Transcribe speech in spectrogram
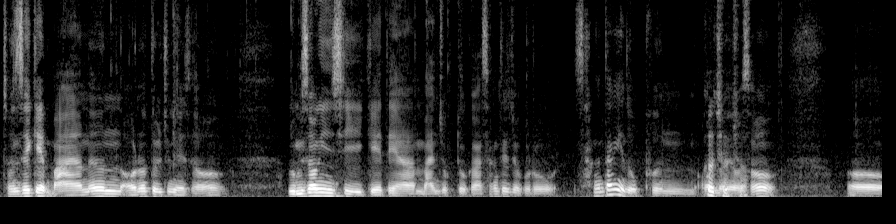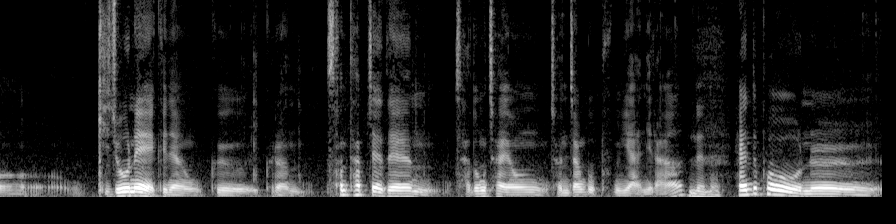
전 세계 많은 언어들 중에서 음성 인식에 대한 만족도가 상대적으로 상당히 높은 그렇죠, 언어여서 어, 기존의 그냥 그 그런 선탑재된 자동차용 전장 부품이 아니라 네네. 핸드폰을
